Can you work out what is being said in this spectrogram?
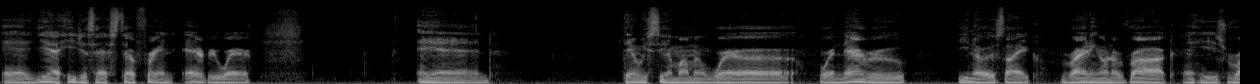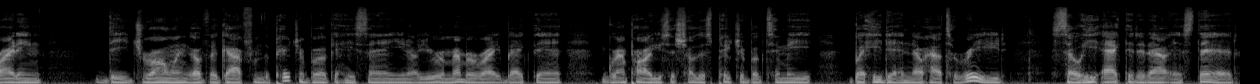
And yeah, he just has stuff written everywhere. And then we see a moment where uh, where Neru, you know, is like writing on a rock and he's writing the drawing of the guy from the picture book and he's saying, you know, you remember right back then, grandpa used to show this picture book to me, but he didn't know how to read, so he acted it out instead.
